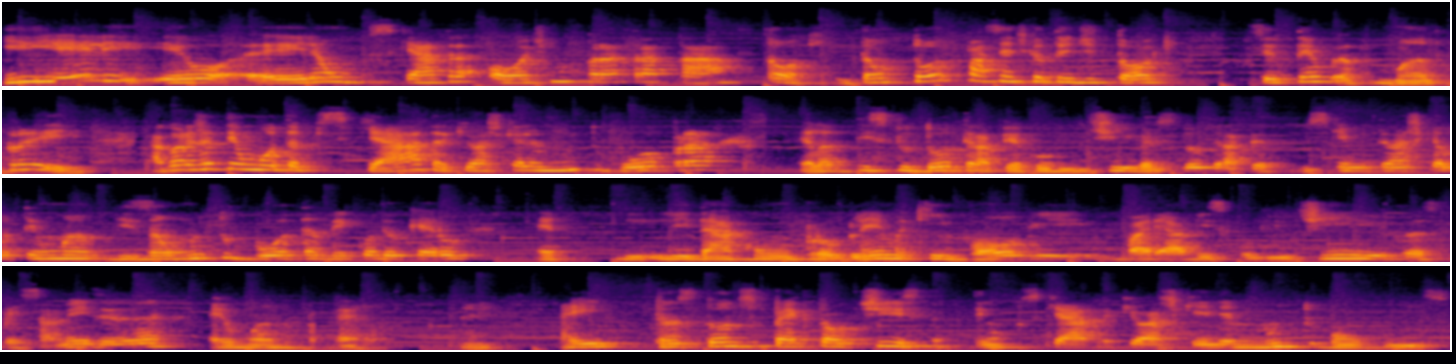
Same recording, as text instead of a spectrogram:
E ele, eu, ele é um psiquiatra ótimo para tratar toque. Então, todo paciente que eu tenho de toque, se eu tenho, eu mando para ele. Agora já tem uma outra psiquiatra que eu acho que ela é muito boa para ela estudou terapia cognitiva, estudou terapia do esquema, então eu acho que ela tem uma visão muito boa também quando eu quero é, lidar com um problema que envolve variáveis cognitivas, pensamentos, né? Aí eu mando para ela. Né? Aí, transtorno do espectro autista, tem um psiquiatra que eu acho que ele é muito bom com isso.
